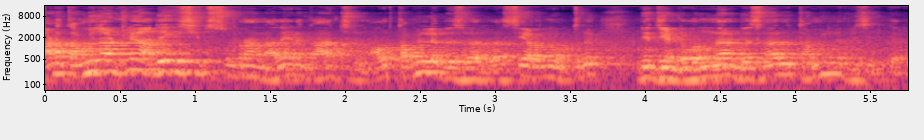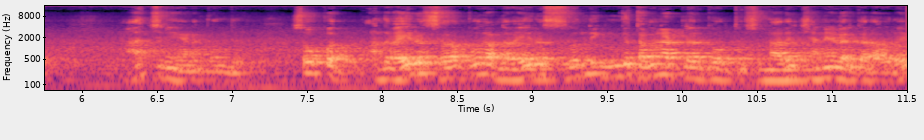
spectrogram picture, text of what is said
ஆனால் தமிழ்நாட்டிலையும் அதே விஷயத்தை சொல்கிறாங்க அதே எனக்கு ஆச்சரியம். அவர் தமிழில் பேசுகிறார் ரஷ்யாவிலேருந்து ஒருத்தர் நேற்று என்கிட்ட ஒரு மணி நேரம் பேசினார் தமிழில் பேசியிருக்காரு. ஆச்சரியம் எனக்கு வந்து. ஸோ இப்போ அந்த வைரஸ் வரப்போது அந்த வைரஸ் வந்து இங்கே தமிழ்நாட்டில் இருக்க ஒருத்தர் சொன்னார். சென்னையில் இருக்கார் அவர்.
